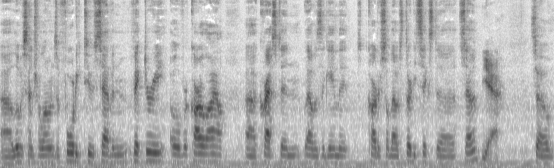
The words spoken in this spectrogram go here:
Uh, Lewis Central owns a 42-7 victory over Carlisle. Uh, Creston, that was the game that Carter saw. That was 36 to seven. Yeah. So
